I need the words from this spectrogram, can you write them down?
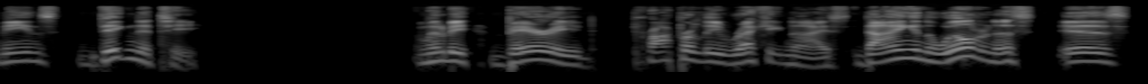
means dignity. I'm going to be buried, properly recognized. Dying in the wilderness is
